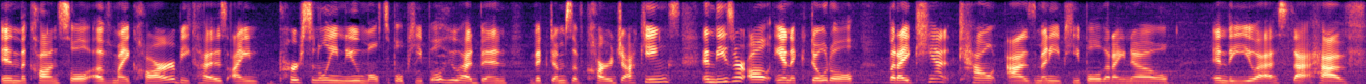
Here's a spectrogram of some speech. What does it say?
in the console of my car because I personally knew multiple people who had been victims of carjackings. And these are all anecdotal, but I can't count as many people that I know in the US that have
